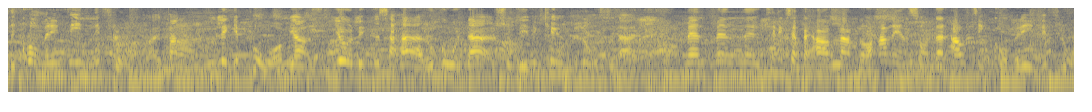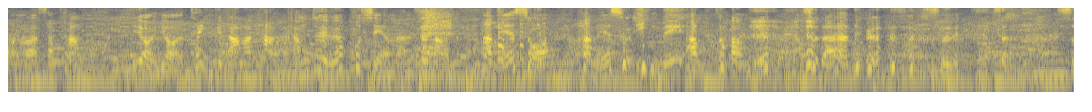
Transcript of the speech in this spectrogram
Det kommer inte inifrån, va, utan de lägger på. Om jag gör lite så här och går där så blir det kul och sådär. Men, men eh, till exempel Allan då, han är en sån där allting kommer inifrån. Va, så att han, jag, jag tänkte ibland att han kan dö på scenen, för han, han, är, så, han är så inne i allt och han sådär. du vet. Så, så, så, så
